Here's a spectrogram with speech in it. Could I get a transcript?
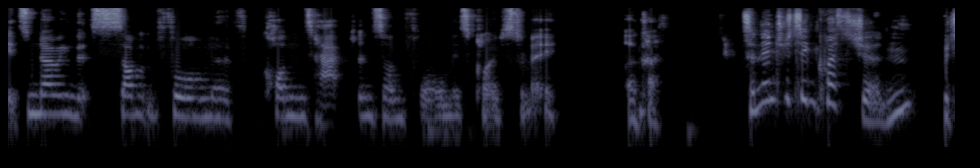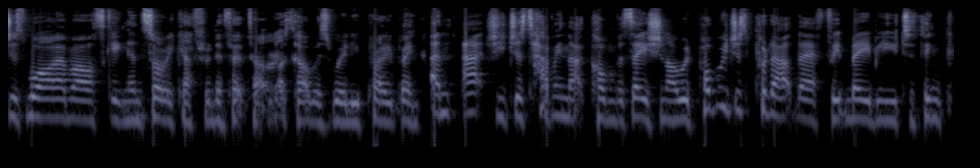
It's knowing that some form of contact and some form is close to me. Okay. It's an interesting question, which is why I'm asking. And sorry, Catherine, if it felt like I was really probing. And actually, just having that conversation, I would probably just put out there for maybe you to think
